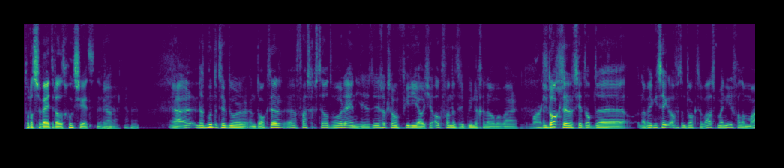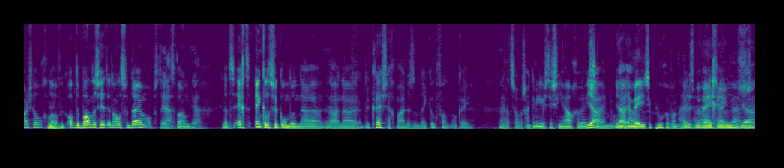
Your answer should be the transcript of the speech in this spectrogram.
totdat ze weten dat het goed zit. Dus, Ja. ja. Ja. Eh, dat moet natuurlijk door een dokter eh, vastgesteld worden. En er is ook zo'n videootje, ook van de tribune genomen, waar een dokter zit op de, nou weet ik niet zeker of het een dokter was, maar in ieder geval een marshal, geloof Mhm. ik, op de banden zit en al zijn duim opsteekt. Ja, van, ja. En dat is echt enkele seconden na, Ja. na, na de crash, zeg maar. Dus dan denk ik ook van, oké, Ja, dat zou waarschijnlijk een eerste signaal geweest zijn ja, naar de medische ploegen van hij Er is beweging, hij- ja.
